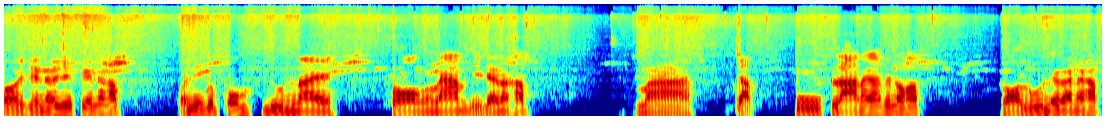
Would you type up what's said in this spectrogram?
ดอยเชนแนลเชเพนนะครับ วันนี้กับผมอยู่ในคลองน้ำอีกแล้วนะครับ มาจับปูปลานะครับพี่น้องครับ รอรู้ด้วยกันนะครับ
